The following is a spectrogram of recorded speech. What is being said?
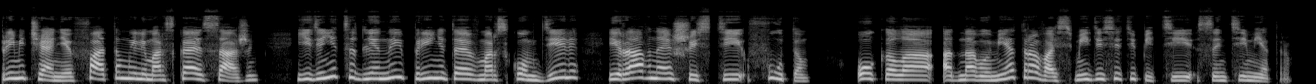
Примечание фатом или морская сажень, единица длины, принятая в морском деле и равная шести футам, около 1 метра 85 сантиметров.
